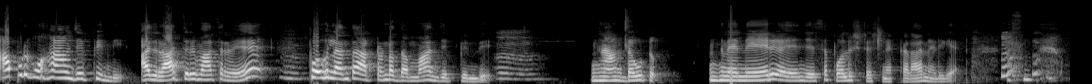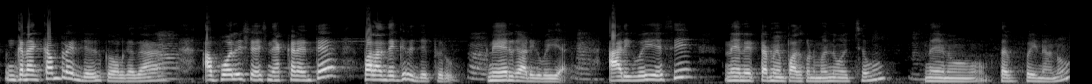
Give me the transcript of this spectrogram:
అప్పుడు ఆమె చెప్పింది. అది రాత్రి మాత్రమే పొగులంతా అట్టుండదమ్మా అని చెప్పింది. నాకు డౌట్ ఇంక నేను నేరుగా ఏం చేసా పోలీస్ స్టేషన్ ఎక్కడా అని అడిగా. ఇంకా నాకు కంప్లైంట్ చేసుకోవాలి కదా. ఆ పోలీస్ స్టేషన్ ఎక్కడంటే పలానా దగ్గర చెప్పారు. నేరుగా అడిగి పోయా ఆడికి పోయేసి నేను ఇట్ట మేము పదకొండు మంది వచ్చాము. నేను తప్పిపోయినాను.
